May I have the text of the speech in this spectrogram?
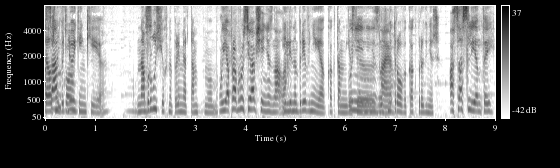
должны быть осанку. легенькие. На брусьях, например, там Ой, я про брусья вообще не знала. или на бревне, как там, Ну, если не- не знаю. двухметровый, как прыгнешь. А со с лентой?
